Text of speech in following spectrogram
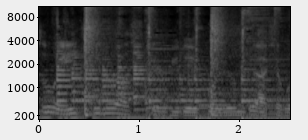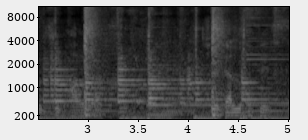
তো এই ছিল আজকের ভিডিও পর্যন্ত আশা করছি ভালো লাগছে। সেটা আল্লাহ হাফেজ।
